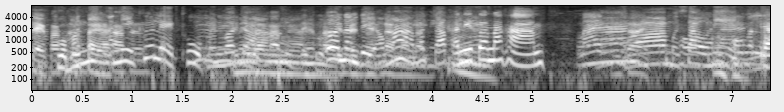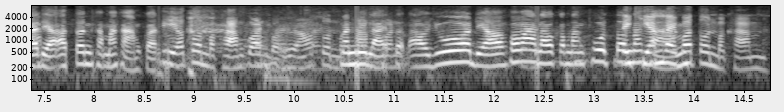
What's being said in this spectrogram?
แตกทั่วมันแตกอันนี้คือเลขถูกแมันว่าอันนี้จ้ะยังไงเออนั่นเดี๋ยวมามาจับอันนี้ต้นมะขาม ไม่อ๋อมือเศร้านี่เดี๋ยวเดี๋ยวเอาต้นมะขามก่อน ที่เอาต้นมะขามก่อนบอกเออเอาต้นมะขามมันมีหลายก่อต้นเอาอยู่เดี๋ยว เพราะว่าเรากำลังพูดต้นได้มะเขียนขาอะไรมว่าต้นมะขามน่ะ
